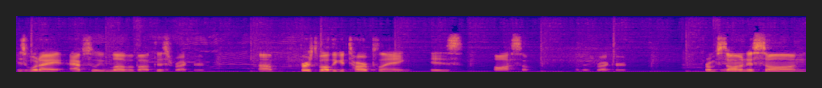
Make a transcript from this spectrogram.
is what I absolutely love about this record. Um, first of all, the guitar playing is awesome on this record. From yeah. song to song,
